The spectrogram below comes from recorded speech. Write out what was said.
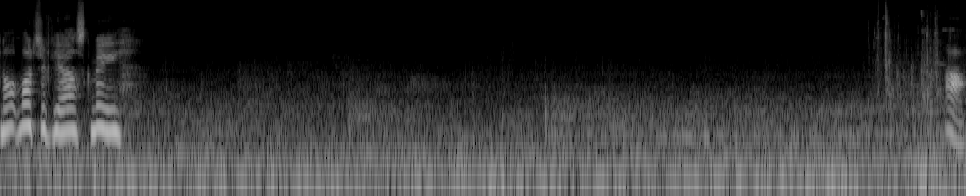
Not much if you ask me. Ah,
